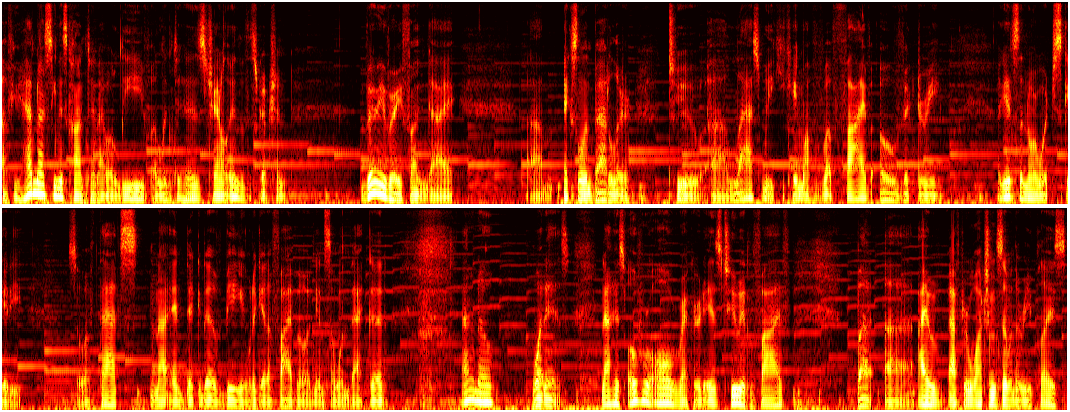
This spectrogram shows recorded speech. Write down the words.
Uh, if you have not seen his content, I will leave a link to his channel in the description. Very, very fun guy. Um, excellent battler to uh, last week he came off of a 5-0 victory against the Norwich Skitty. So if that's not indicative of being able to get a 5-0 against someone that good, I don't know what is. Now his overall record is 2 and 5, but uh, I after watching some of the replays,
